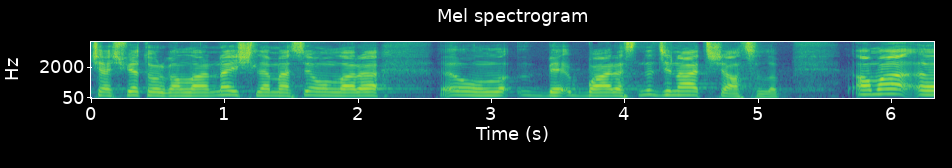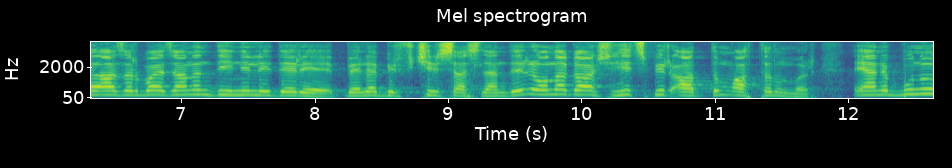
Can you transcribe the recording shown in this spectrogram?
kəşfiyyat orqanlarına işləməsi onlara ə, on barəsində cinayət işi açılıb. Amma ə, e, Azərbaycanın dini lideri belə bir fikir səsləndirir, ona qarşı heç bir addım atılmır. Yəni bunu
